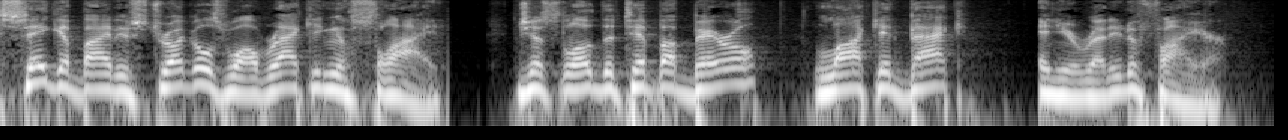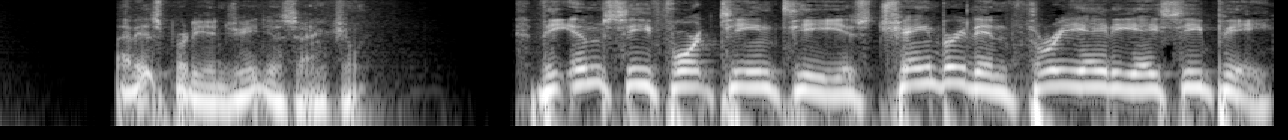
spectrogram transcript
Say goodbye to struggles while racking a slide. Just load the tip up barrel, lock it back, and you're ready to fire. That is pretty ingenious, actually. The MC14T is chambered in 380 ACP,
